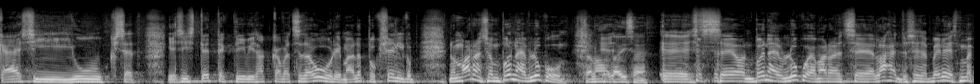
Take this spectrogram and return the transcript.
käsi, juuksed ja siis detektiivid hakkavad seda uurima ja lõpuks selgub, no ma arvan, see on põnev lugu. See on Aada ise. see on põnev lugu ja ma arvan, et see lahendus seisab veel ees. me,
